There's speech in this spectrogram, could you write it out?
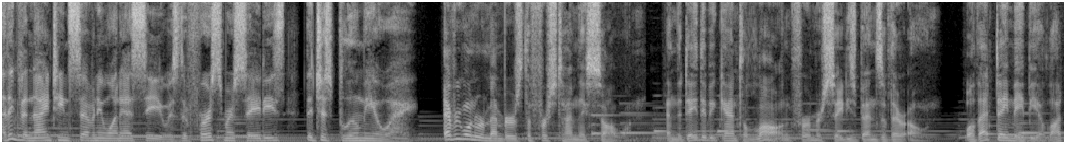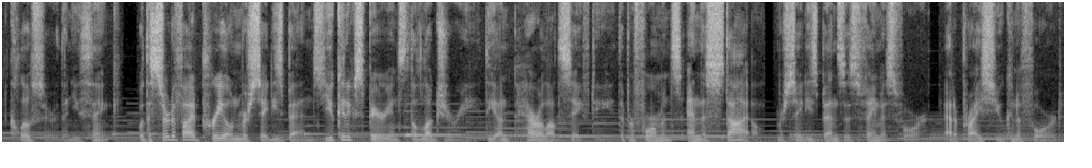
I think the 1971 SE was the first Mercedes that just blew me away. Everyone remembers the first time they saw one. and the day they began to long for a Mercedes Benz of their own. Well, that day may be a lot closer than you think. With a certified pre owned Mercedes Benz, you can experience the luxury, the unparalleled safety, the performance, and the style Mercedes Benz is famous for at a price you can afford.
